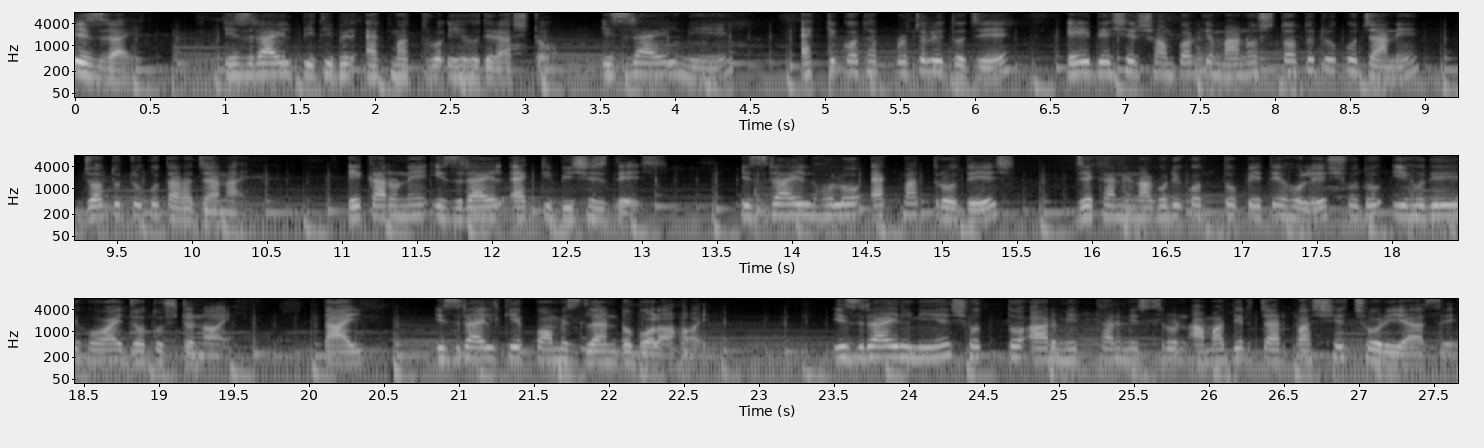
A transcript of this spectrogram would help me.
ইসরায়েল। ইসরায়েল পৃথিবীর একমাত্র ইহুদি রাষ্ট্র। ইসরায়েল নিয়ে একটি কথা প্রচলিত যে, এই দেশের সম্পর্কে মানুষ ততটুকু জানে যতটুকু তারা জানায়। এ কারণে ইসরায়েল একটি বিশেষ দেশ। ইসরায়েল হলো একমাত্র দেশ যেখানে নাগরিকত্ব পেতে হলে শুধু ইহুদি হওয়ায় যথেষ্ট নয়। তাই ইসরায়েলকে পমিসল্যান্ডও বলা হয়। ইসরায়েল নিয়ে সত্য আর মিথ্যার মিশ্রণ আমাদের চারপাশে ছড়িয়ে আছে।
